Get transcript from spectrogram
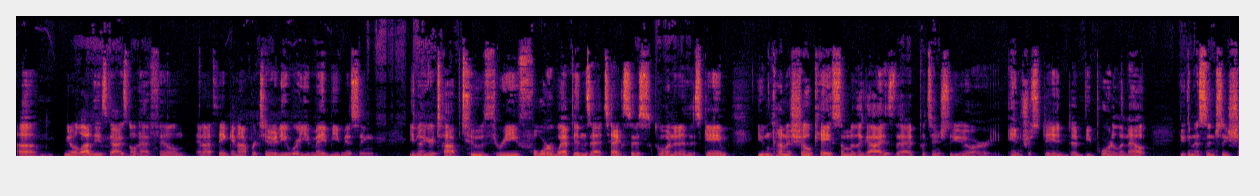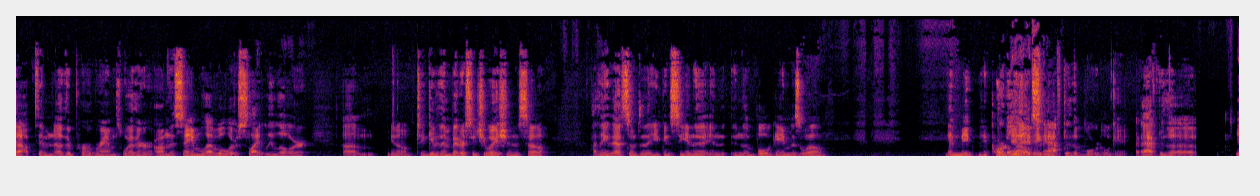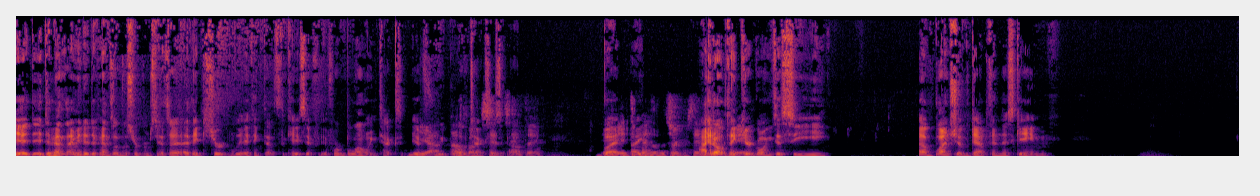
um, you know, a lot of these guys don't have film, and I think an opportunity where you may be missing, you know, your top two, three, four weapons at Texas going into this game, you can kind of showcase some of the guys that potentially are interested to be portaling out you can essentially shop them to other programs, whether on the same level or slightly lower, um, you know, to give them better situations. So I think that's something that you can see in the in, in the bowl game as well. And maybe the portal Yeah, outs after the portal game, after the Yeah, it, it depends. I mean, it depends on the circumstance. I, I think certainly, I think that's the case if, if we're blowing Texas. If yeah, we I was about Texas to say the same out. thing. But it, it I- depends on the circumstances. I don't think game. you're going to see a bunch of depth in this game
